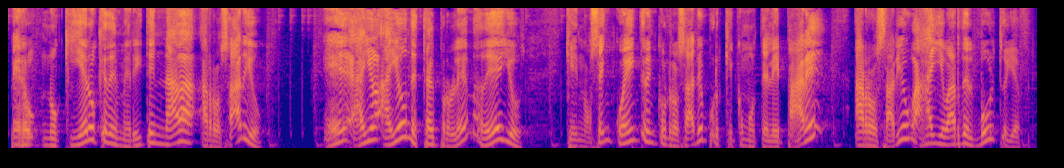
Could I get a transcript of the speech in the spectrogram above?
Pero no quiero que desmeriten nada a Rosario. Eh, ahí, ahí donde está el problema de ellos. Que no se encuentren con Rosario porque como te le pare, a Rosario vas a llevar del bulto, Jeffrey.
